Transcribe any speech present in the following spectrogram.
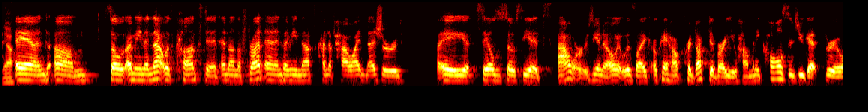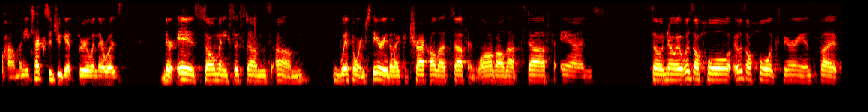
Yeah. And um, so, I mean, and that was constant. And on the front end, I mean, that's kind of how I measured a sales associate's hours. You know, it was like, okay, how productive are you? How many calls did you get through? How many texts did you get through? And there was, there is so many systems um, with Orange Theory that I could track all that stuff and log all that stuff. And so, no, it was a whole, it was a whole experience. But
